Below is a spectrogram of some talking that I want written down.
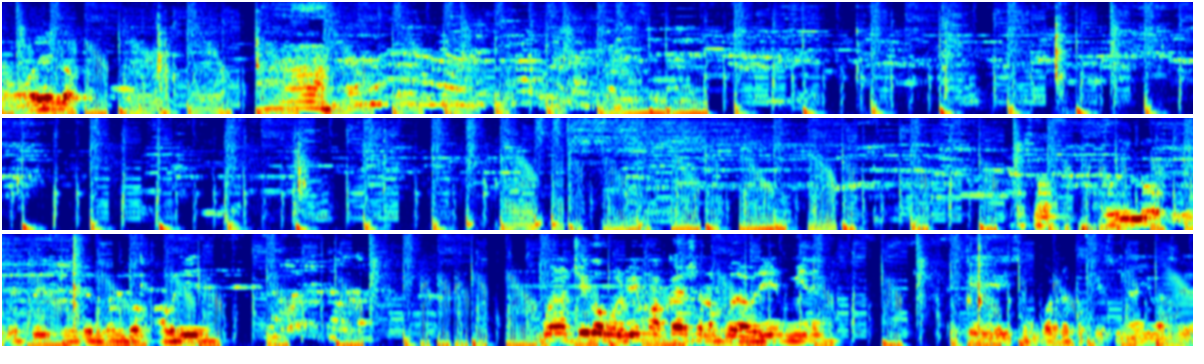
Vamos a abrirlo. Ah. Vamos a abrirlo. Lo estoy intentando abrir. Bueno chicos, volvimos acá, ya lo pude abrir, miren. Es que hice un corte porque si no iba a ser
